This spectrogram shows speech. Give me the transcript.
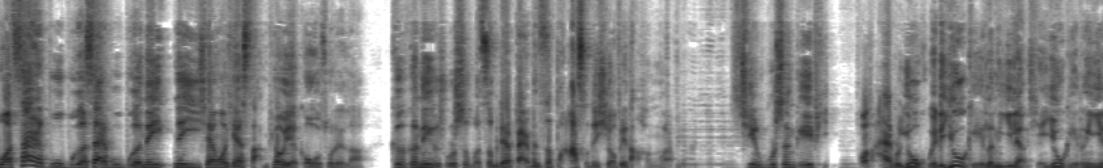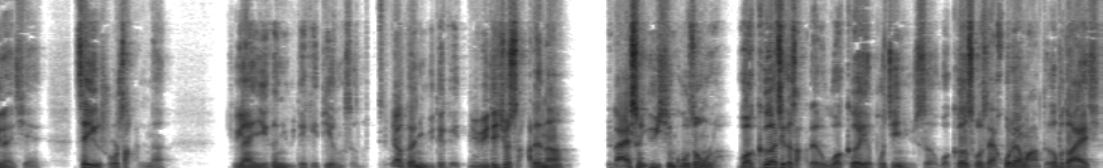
我再不播，再不播，那那一千块钱散票也勾出来了。哥哥那个时候是我直播间百分之八十的消费大亨了。进屋真给品，我大一会儿又回来，又给扔一两千，又给扔一两千。这个时候咋的呢？就让一个女的给盯上了，让个女的给女的就啥的呢？来生欲擒故纵了。我哥这个咋的？我哥也不近女色，我哥说在互联网得不到爱情。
